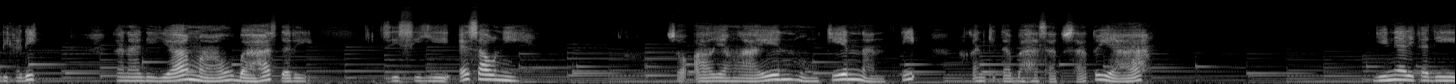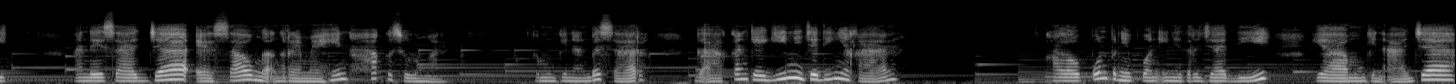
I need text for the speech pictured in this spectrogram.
Adik-adik, karena dia mau bahas dari sisi Esau nih. Soal yang lain mungkin nanti akan kita bahas satu-satu ya. Gini adik-adik, andai saja Esau nggak ngeremehin hak kesulungan. Kemungkinan besar nggak akan kayak gini jadinya kan? Kalaupun penipuan ini terjadi, ya mungkin aja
